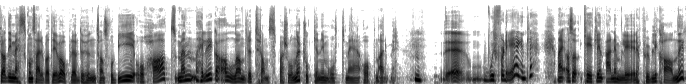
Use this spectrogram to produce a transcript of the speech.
Fra de mest konservative opplevde hun transfobi og hat, men heller ikke alle andre transpersoner tok henne imot med åpne armer. Hm. Hvorfor det, egentlig? Nei, altså, Caitlyn er nemlig republikaner,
